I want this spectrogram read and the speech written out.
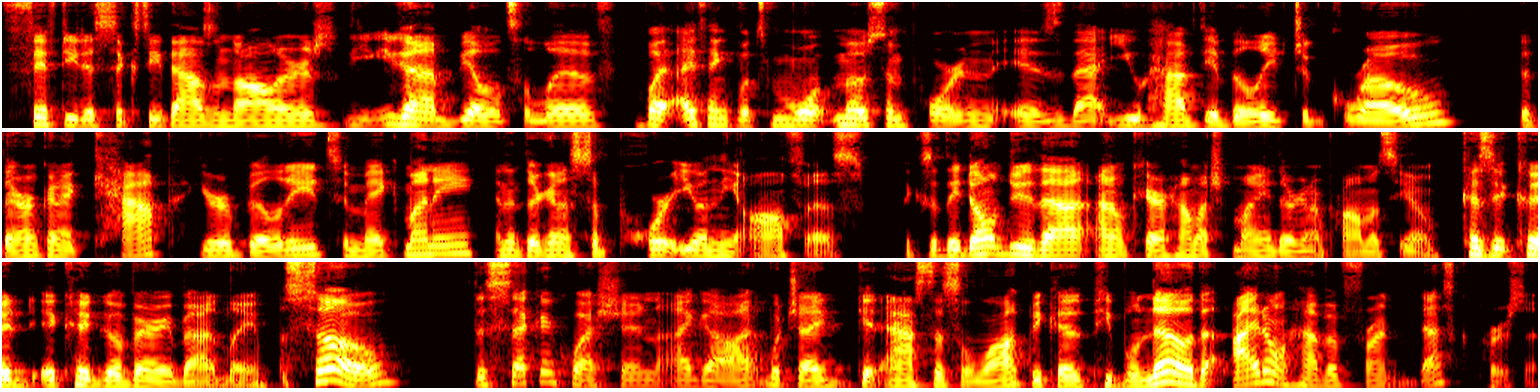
fifty to sixty thousand dollars. You're gonna be able to live. But I think what's more most important is that you have the ability to grow. That they aren't to cap your ability to make money, and that they're to support you in the office. Because if they don't do that, I don't care how much money they're to promise you, because it could it could go very badly. So the second question I got, which I get asked this a lot because people know that I don't have a front desk person.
